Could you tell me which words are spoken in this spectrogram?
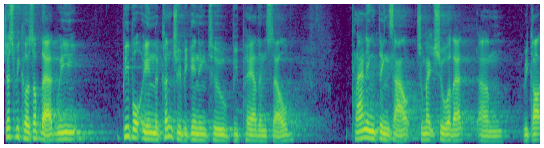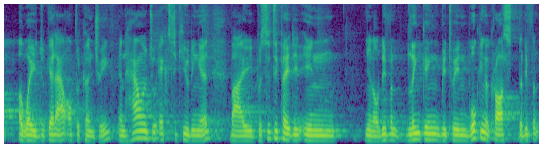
Just because of that, we people in the country beginning to prepare themselves planning things out to make sure that um, we got a way to get out of the country and how to executing it by participating in you know different linking between walking across the different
